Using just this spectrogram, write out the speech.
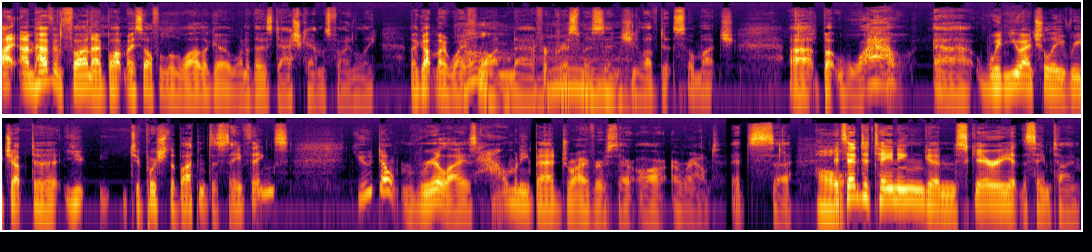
I, I'm having fun. I bought myself a little while ago one of those dash cams. Finally, I got my wife Oh. one uh, for Christmas, and she loved it so much. Uh, but wow, uh, when you actually reach up to you to push the button to save things, you don't realize how many bad drivers there are around. It's uh, Oh, it's entertaining and scary at the same time.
